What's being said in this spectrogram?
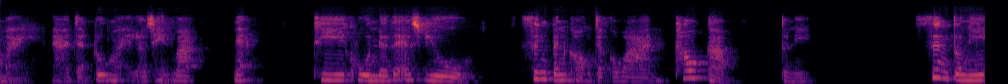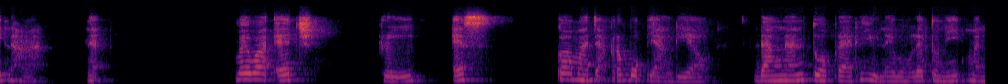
ใหม่นะคะจัดรูปใหม่เราจะเห็นว่าเนี่ย t คูณ delta s u ซึ่งเป็นของจักรวาลเท่ากับตัวนี้ ซึ่งตัวนี้นะคะ เนี่ยไม่ว่า h หรือ s ก็มาจากระบบอย่างเดียว ดังนั้นตัวแปรที่อยู่ในวงเล็บตัวนี้มัน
